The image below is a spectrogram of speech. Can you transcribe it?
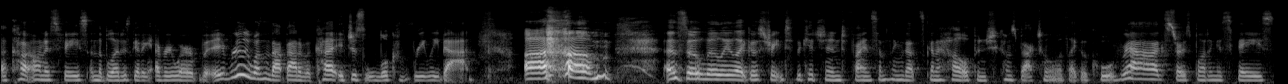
a cut on his face and the blood is getting everywhere but it really wasn't that bad of a cut. It just looked really bad. Um, and so lily like goes straight into the kitchen to find something that's going to help and she comes back to him with like a cool rag starts blotting his face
